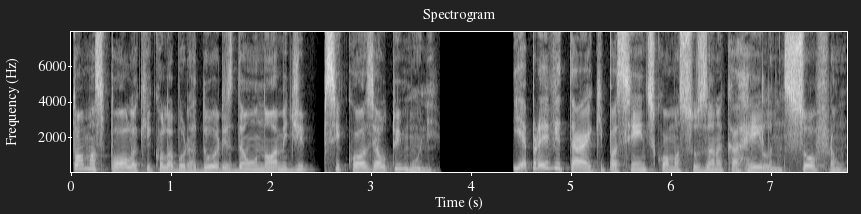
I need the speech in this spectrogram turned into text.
Thomas Pollock e colaboradores dão o nome de psicose autoimune. E é para evitar que pacientes como a Susana Cahalan sofram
